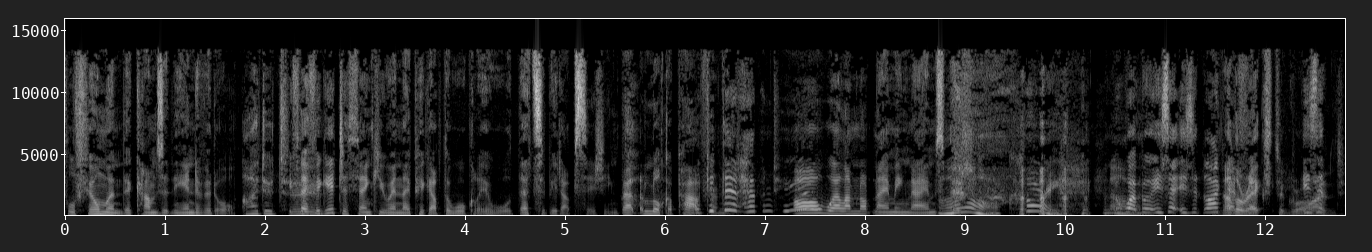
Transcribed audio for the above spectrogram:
fulfillment that comes at the end of it all. I do too. If they forget to thank you when they pick up the Walkley Award, that's a bit upsetting. But look, apart Oh, did from that happen to you? Oh well, I'm not naming names, but Oh, Corrie. No. what, but is, that, is it like Another for- axe to Is grind. it,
